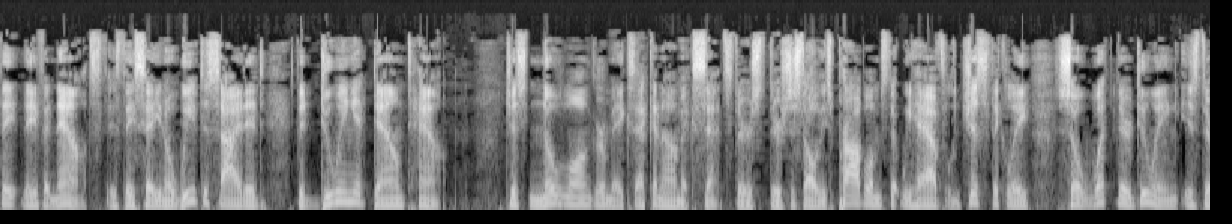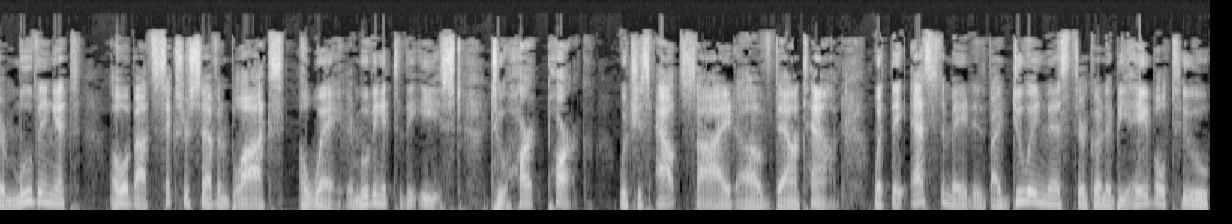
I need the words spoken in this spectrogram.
they, they've announced is they say, you know, we've decided that doing it downtown just no longer makes economic sense. There's there's just all these problems that we have logistically. So what they're doing is they're moving it oh about 6 or 7 blocks away. They're moving it to the east to Hart Park which is outside of downtown. What they estimate is by doing this, they're going to be able to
